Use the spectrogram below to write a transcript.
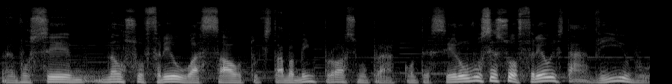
né? você não sofreu o assalto que estava bem próximo para acontecer, ou você sofreu e está vivo.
